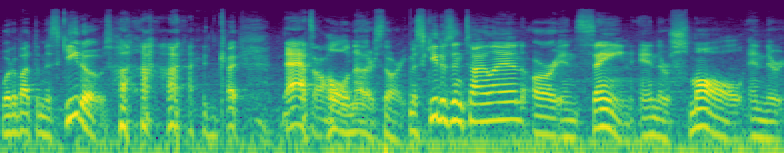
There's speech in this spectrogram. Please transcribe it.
What about the mosquitoes? That's a whole nother story. Mosquitoes in Thailand are insane and they're small and they're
